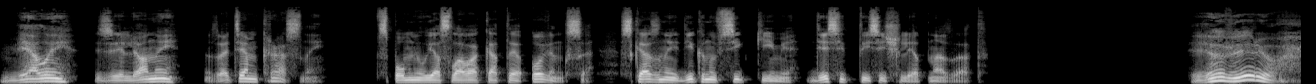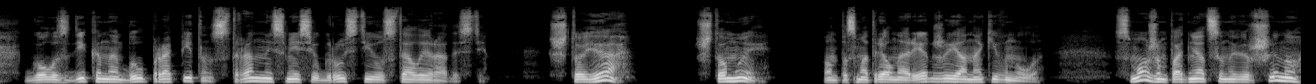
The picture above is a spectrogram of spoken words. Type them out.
«Белый, зеленый, затем красный», — вспомнил я слова К.Т. Овингса, сказанные Дикону в Сиккиме десять тысяч лет назад. «Я верю», — голос Дикона был пропитан странной смесью грусти и усталой радости. «Что я? Что мы?» Он посмотрел на Реджи, и она кивнула. «Сможем подняться на вершину,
